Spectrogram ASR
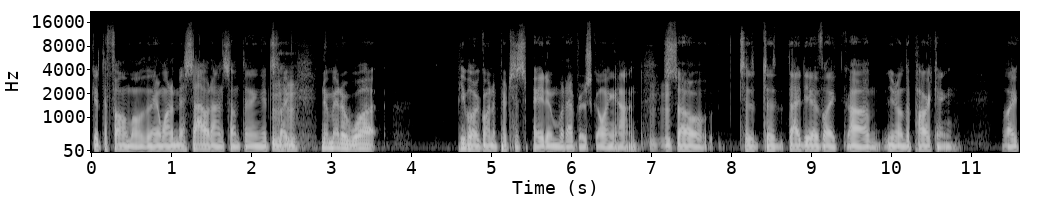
get the FOMO. They don't want to miss out on something. It's like no matter what, people are going to participate in whatever's going on. So, to, to the idea of like, um, you know, the parking, like,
